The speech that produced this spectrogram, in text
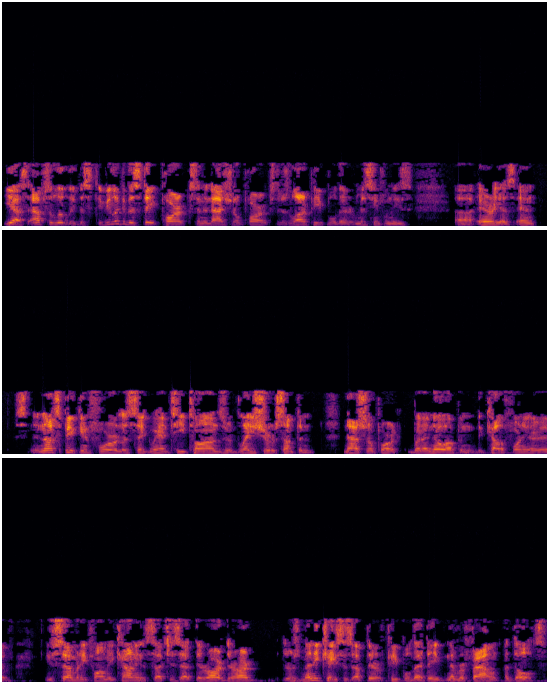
yes, absolutely. If you look at the state parks and the national parks, there's a lot of people that are missing from these uh, areas. And not speaking for, let's say, Grand Tetons or Glacier or something, national park, but I know up in the California area of Yosemite, Tuolumne County and such is that there are, there are, there's many cases up there of people that they've never found, adults.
